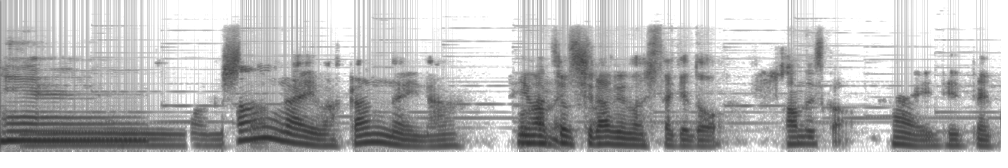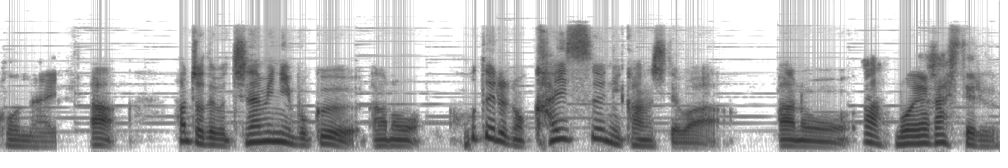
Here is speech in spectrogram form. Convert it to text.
へうえ。ん案外わかんないな。今ちょっと調べましたけど、何ですか？はい、出てこない。あ、班長でもちなみに僕、あの、ホテルの回数に関しては、あの、あ、ぼやかしてる。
